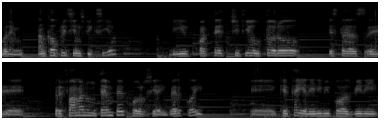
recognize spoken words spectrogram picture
bueno, anca pri scienc-fikcio. Li fakte ĉi tiu estas eh, tre fama nuntempe por siaj verkoj. Eh, kelkaj el ili vi povas vidi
